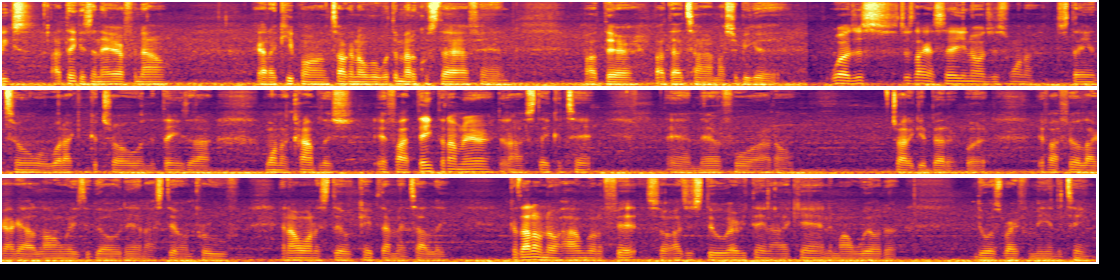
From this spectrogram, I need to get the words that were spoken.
weeks. I think it's in the air for now. Got to keep on talking over with the medical staff, and about there, about that time, I should be good. Well, just just like I said, you know, I just want to stay in tune with what I can control and the things that I want to accomplish. If I think that I'm there, then I stay content, and therefore I don't try to get better. But if I feel like I got a long ways to go, then I still improve, and I want to still keep that mentality because I don't know how I'm going to fit. So I just do everything I can in my will to do what's right for me and the team.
